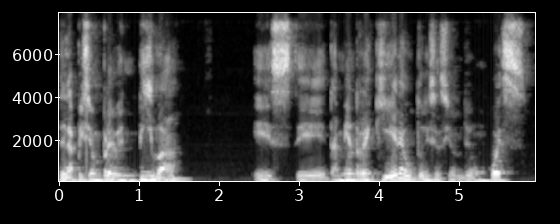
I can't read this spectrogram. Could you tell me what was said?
de la prisión preventiva este, también requiere autorización de un juez.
